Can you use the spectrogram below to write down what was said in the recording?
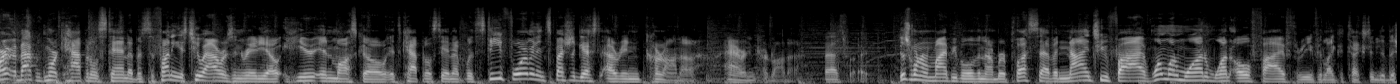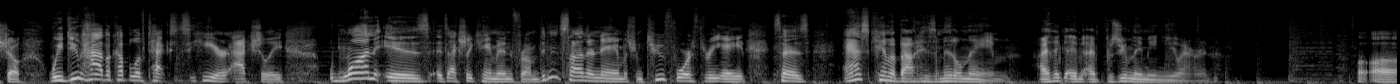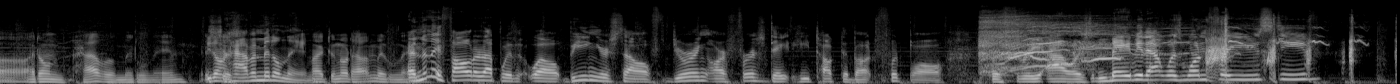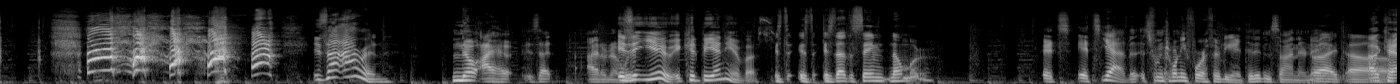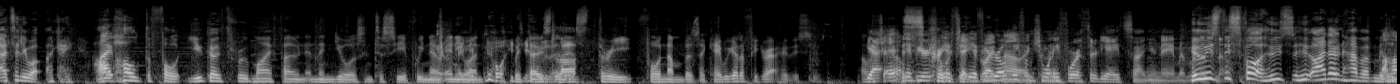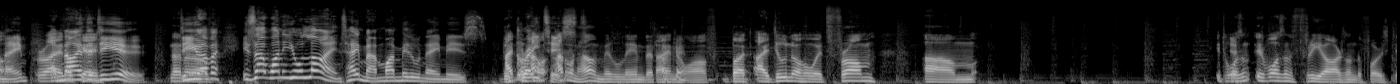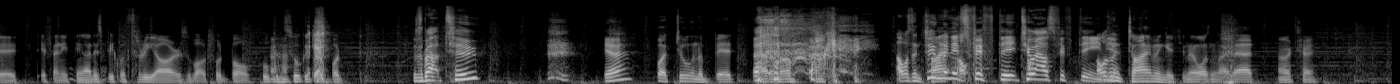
All right, we're back with more Capital Stand Up. It's the funniest two hours in radio here in Moscow. It's Capital Stand Up with Steve Foreman and special guest Aaron Karana. Aaron Karana. That's right. Just want to remind people of the number plus seven nine two five one one one one zero five three if you'd like to text into the show. We do have a couple of texts here actually. One is it actually came in from didn't sign their name. It's from two four three eight. It says ask him about his middle name. I think I, I presume they mean you, Aaron. Uh, I don't have a middle name. You don't have a middle name. I do not have a middle name. And then they followed it up with, well, being yourself. During our first date, he talked about football for three hours. Maybe that was one for you, Steve. Is that Aaron? No, I is that I don't know. Is it you? It could be any of us. is, is is that the same number? It's it's yeah. It's from twenty four thirty eight. They didn't sign their name. Right. Uh, okay, I tell you what. Okay, I'll I- hold the fort. You go through my phone and then yours, and to see if we know anyone no with idea those who that last three, four numbers. Okay, we got to figure out who this is. I'll Yeah, check- I'll if you're screen if, check if right you're only now, from actually. twenty four thirty eight, sign your name. And let Who us is know. this for? Who's who? I don't have a middle Uh-huh, name, right, and neither okay. do you. No, do no, you no. have a? Is that one of your lines? Hey man, my middle name is the I don't greatest. Have, I don't have a middle name that I know of, but I do know who it's from. Um, it wasn't. It wasn't three hours on the first date. If anything, I didn't speak for three hours about football. Who Uh-huh. can who could talk about It's about two. Yeah. about two and a bit? I don't know. Okay. I wasn't Two minutes fifty. Two hours fifteen. I wasn't timing it. You know, it wasn't like that. Okay.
